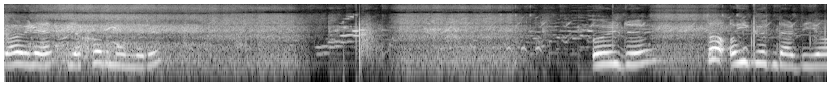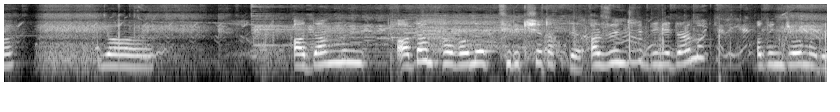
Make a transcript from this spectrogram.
Böyle yakalım onları. Öldü. Da ayı gönderdi ya. Ya. Adamın adam havalı trick shot attı. Az önce de denedi ama az olmadı.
